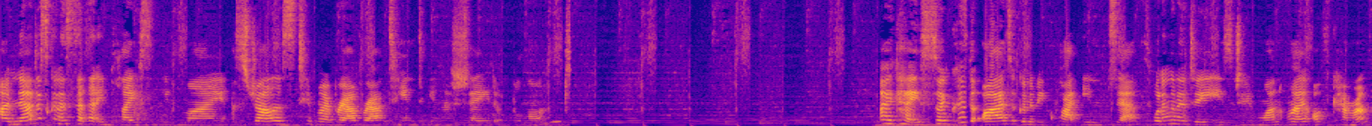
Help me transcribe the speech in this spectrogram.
I'm now just going to set that in place with my Australis Tip My Brow Brow Tint in the shade Blonde. Okay, so because the eyes are going to be quite in depth, what I'm going to do is do one eye off camera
